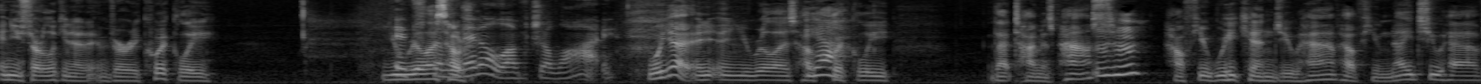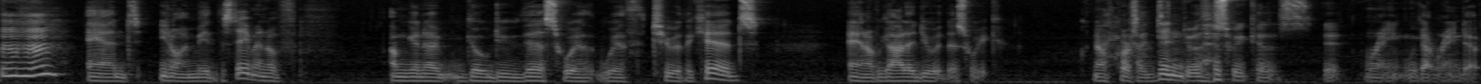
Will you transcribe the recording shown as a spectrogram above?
And you start looking at it, and very quickly, you it's realize the how middle of July. well, yeah, and, and you realize how Yeah. quickly that time has passed, Mm-hmm. how few weekends you have, how few nights you have, Mm-hmm. and you know, I made the statement of, I'm gonna go do this with with two of the kids, and I've got to do it this week. Now, of course, I didn't do it this week because it rained. We got rained out.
